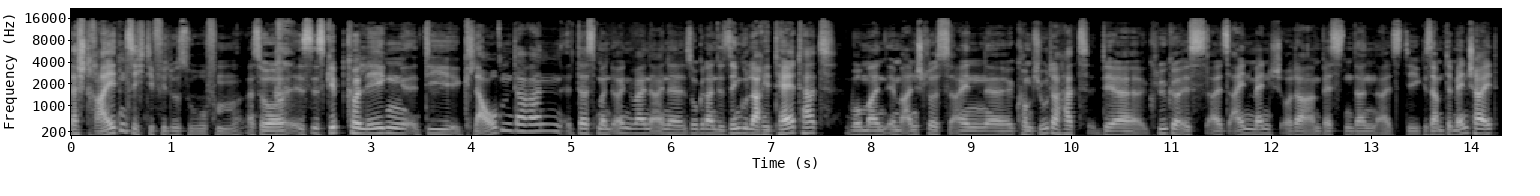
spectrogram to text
Da streiten sich die Philosophen. Also es, es gibt Kollegen, die glauben daran, dass man irgendwann eine sogenannte Singularität hat, wo man im Anschluss einen äh, Computer hat, der klüger ist als ein Mensch oder am besten dann als die gesamte Menschheit.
